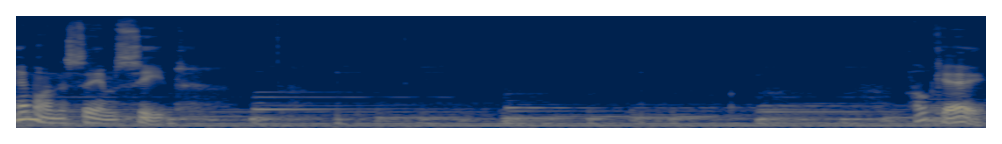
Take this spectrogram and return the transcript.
Him on the same seat. Okay.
